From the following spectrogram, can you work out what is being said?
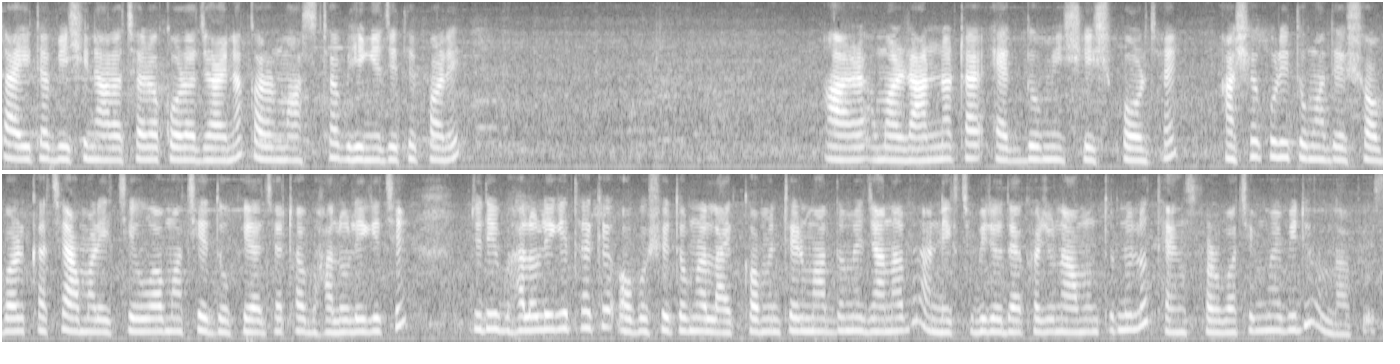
তাই এটা বেশি নাড়াচাড়া করা যায় না, কারণ মাছটা ভেঙে যেতে পারে। আর আমার রান্নাটা একদমই শেষ পর্যায়ে। আশা করি তোমাদের সবার কাছে আমার এই চেওয়া মাছের দো পেঁয়াজাটা ভালো লেগেছে। যদি ভালো লেগে থাকে, অবশ্যই তোমরা লাইক কমেন্টের মাধ্যমে জানাবে। আর নেক্সট ভিডিও দেখার জন্য আমন্ত্রণ হলো thanks for watching my video আল্লাহ হাফিজ।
